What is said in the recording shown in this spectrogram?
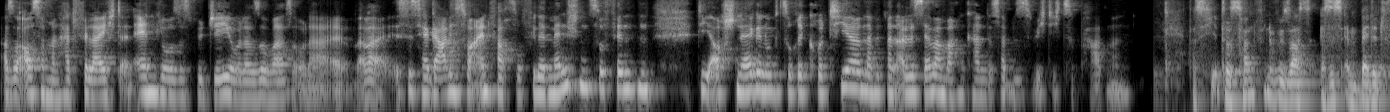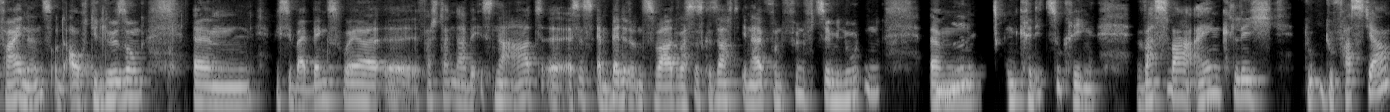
Also außer man hat vielleicht ein endloses Budget oder sowas oder äh, aber es ist ja gar nicht so einfach, so viele Menschen zu finden, die auch schnell genug zu rekrutieren, damit man alles selber machen kann. Deshalb ist es wichtig zu partnern. Was ich interessant finde, wie du sagst, es ist Embedded Finance und auch die Lösung, ähm, wie ich sie bei Banksware äh, verstanden habe, ist eine Art, äh, es ist embedded und zwar, du hast es gesagt, innerhalb von 15 Minuten ähm, mhm. einen Kredit zu kriegen. Was war eigentlich, du, du fasst ja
